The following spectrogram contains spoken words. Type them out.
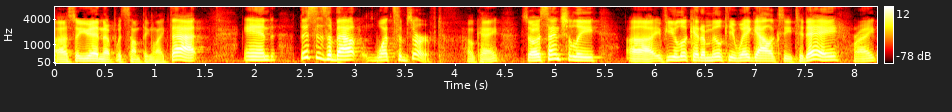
Uh, so you end up with something like that. And this is about what's observed okay? So essentially, uh, if you look at a Milky Way galaxy today, right,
